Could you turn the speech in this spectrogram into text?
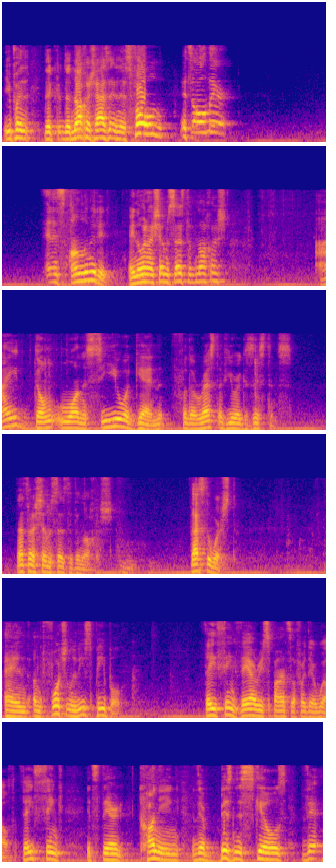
You put the the Nachash has it in his phone, it's all there. And it's unlimited. And you know what Hashem says to the Nachash? I don't want to see you again for the rest of your existence. That's what Hashem says to the Nachash. That's the worst. And unfortunately, these people, they think they are responsible for their wealth. They think it's their cunning, their business skills, their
